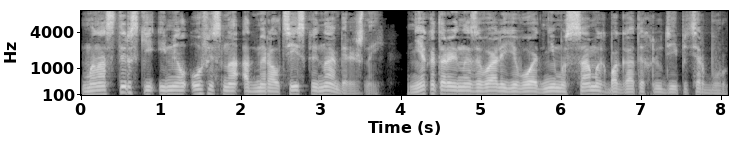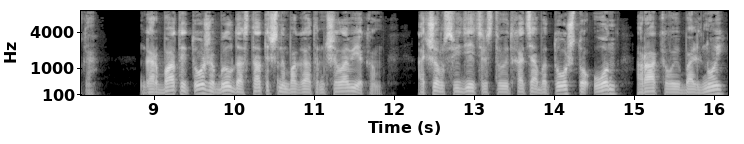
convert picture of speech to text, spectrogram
Монастырский имел офис на Адмиралтейской набережной. Некоторые называли его одним из самых богатых людей Петербурга. Горбатый тоже был достаточно богатым человеком, о чем свидетельствует хотя бы то, что он, раковый больной,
